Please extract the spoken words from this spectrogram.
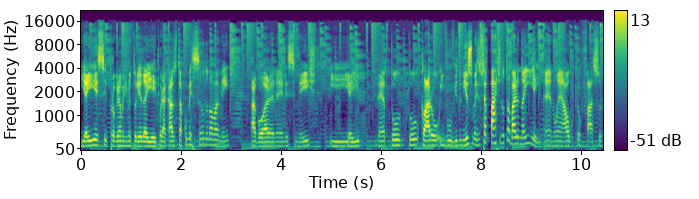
E aí esse programa de mentoria da EA por acaso está começando novamente agora, né, nesse mês, e aí, né, tô, tô claro envolvido nisso, mas isso é parte do trabalho na EA, né? Não é algo que eu faço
